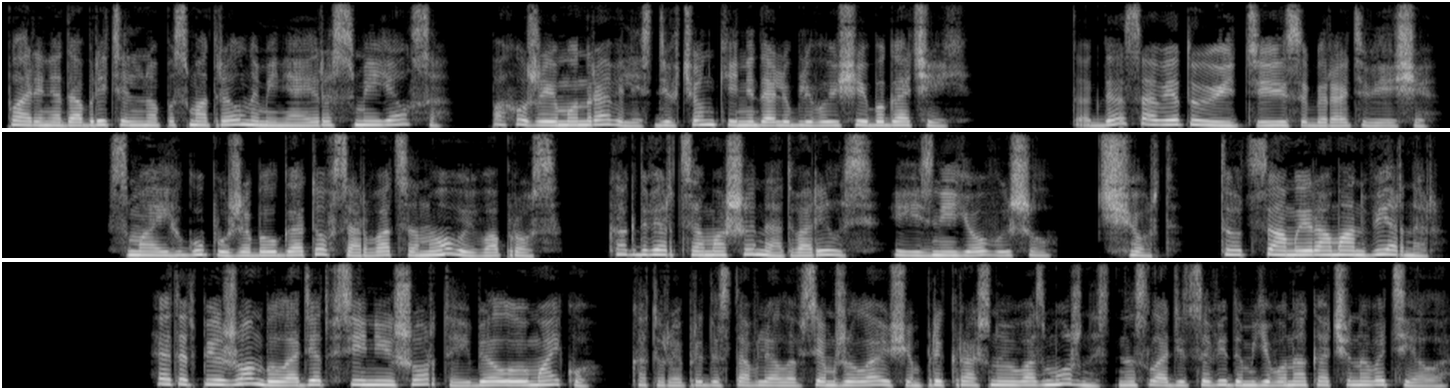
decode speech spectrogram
Парень одобрительно посмотрел на меня и рассмеялся. Похоже, ему нравились девчонки, недолюбливающие богачей. «Тогда советую идти и собирать вещи», с моих губ уже был готов сорваться новый вопрос. Как дверца машины отворилась, и из нее вышел... Чёрт, тот самый Роман Вернер. Этот пижон был одет в синие шорты и белую майку, которая предоставляла всем желающим прекрасную возможность насладиться видом его накачанного тела.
